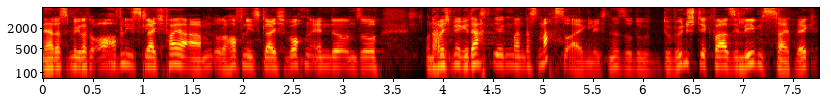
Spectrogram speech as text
Ja, dass ich mir gedacht, oh, hoffentlich ist gleich Feierabend oder hoffentlich ist gleich Wochenende und so. Und da habe ich mir gedacht, irgendwann, was machst du eigentlich? Ne? So, du, du wünschst dir quasi Lebenszeit weg.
